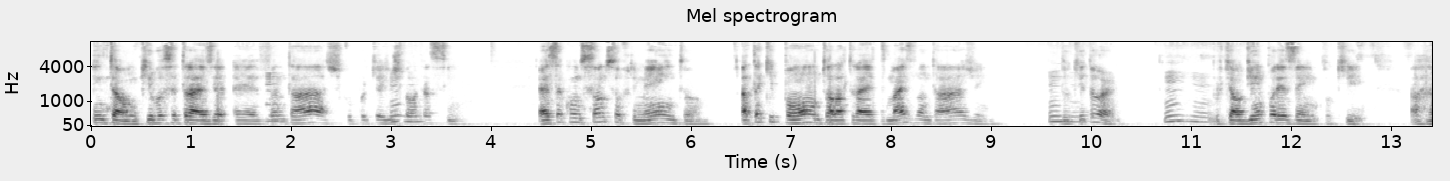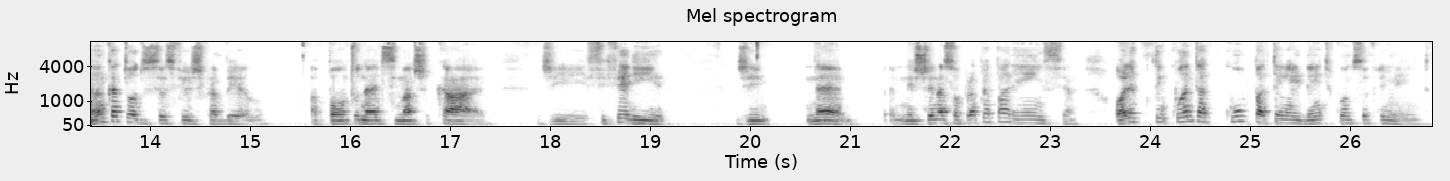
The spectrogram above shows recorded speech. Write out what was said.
Então, o que você traz é, é fantástico, porque a gente uhum. coloca assim, essa condição de sofrimento, até que ponto ela traz mais vantagem uhum. do que dor? Uhum. Porque alguém, por exemplo, que arranca todos os seus fios de cabelo a ponto né, de se machucar, de se ferir, de né, mexer na sua própria aparência. Olha, tem quanta culpa tem aí dentro quanto sofrimento.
